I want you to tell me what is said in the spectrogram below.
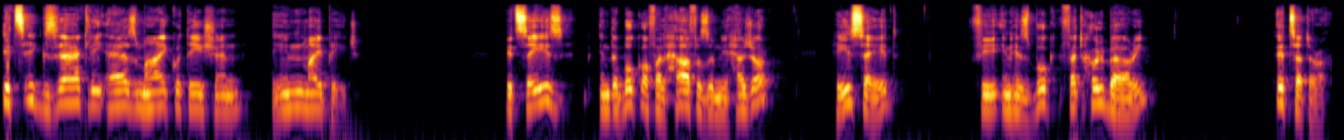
It's exactly as my quotation in my page. It says in the book of Al-Hafiz ibn Hajar, he said in his book Fathul Bari, etc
